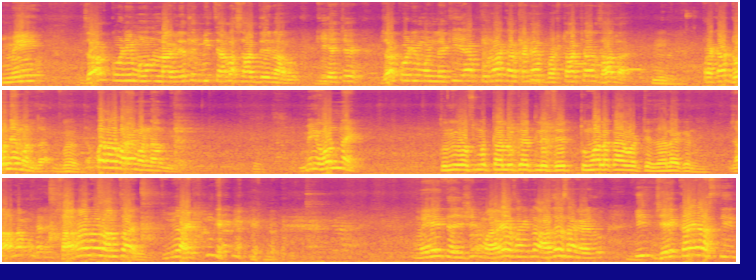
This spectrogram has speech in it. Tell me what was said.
मी जर कोणी म्हणून लागले तर मी त्याला साथ देणार आहोत की याचे जर कोणी म्हणलं की या पूर्ण कारखान्यात भ्रष्टाचार झाला. प्रकाश ढोणे म्हणला. तर बरोबर आहे म्हणणार मी. मी होऊन नाही. तुम्ही वसमत तालुक्यातलेच आहेत तुम्हाला काय वाटते झालाय का नाही? झाला म्हणजे सांगायला आमचा आहे तुम्ही ऐकून घ्या. मी त्याशी मागे सांगितलं आजच सांगायलो की जे काही असतील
